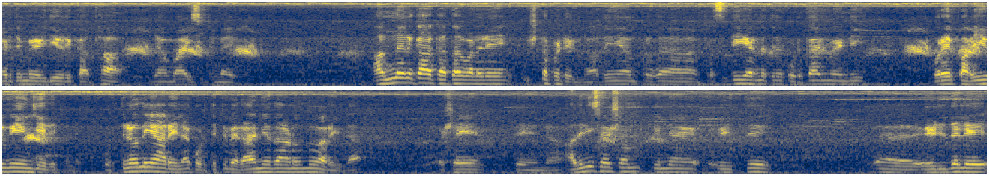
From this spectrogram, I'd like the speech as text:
അടുത്തും എഴുതിയ ഒരു കഥ ഞാൻ വായിച്ചിട്ടുണ്ടായിരുന്നു. അന്ന് എനിക്ക് ആ കഥ വളരെ ഇഷ്ടപ്പെട്ടിരുന്നു. അത് ഞാൻ പ്ര- പ്രസിദ്ധീകരണത്തിന് കൊടുക്കാൻ വേണ്ടി കുറേ പറയുകയും ചെയ്തിട്ടുണ്ട്. കൊടുത്തിനൊന്നും ഞാൻ അറിയില്ല. കൊടുത്തിട്ട് വരാഞ്ഞതാണോന്നും അറിയില്ല. പക്ഷേ പിന്നെ അതിനുശേഷം പിന്നെ എഴുത്ത് എഴുതൽ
